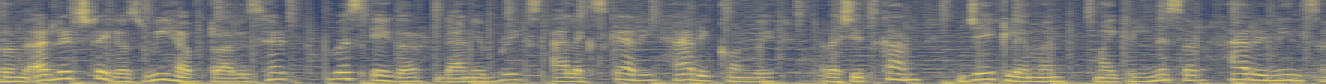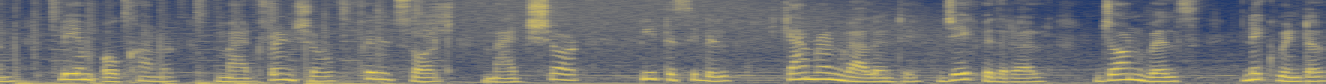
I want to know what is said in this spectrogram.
From the Adelaide Strikers, we have Travis Head, Wes Agar, Danny Briggs, Alex Carey, Harry Conway, Rashid Khan, Jake Lehmann, Michael Neser, Harry Nielsen, Liam O'Connor, Matt Renshaw, Phil Salt, Matt Short, Peter Siddle, Cameron Valente, Jake Weatherald, Jon Wells, Nick Winter,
